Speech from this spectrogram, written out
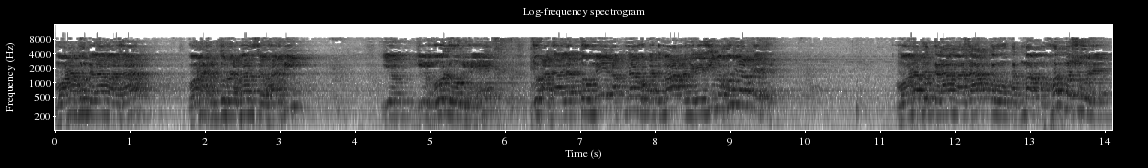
مولانا ابو کلام آزاد، مولانا حفظ الرحمان سہاروی یہ وہ لوگ ہیں جو عدالتوں میں اپنا مقدمہ انگریزی میں خود لڑتے تھے۔ مولانا ابو کلام آزاد کا وہ مقدمہ بہت مشہور ہے۔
